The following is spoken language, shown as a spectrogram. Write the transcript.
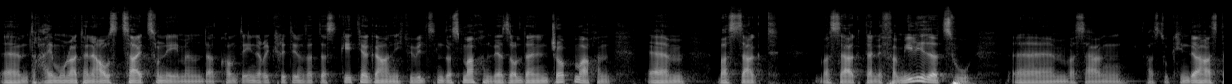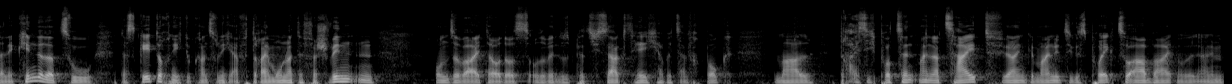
ähm, drei Monate eine Auszeit zu nehmen und da kommt der innere Kritiker und sagt, das geht ja gar nicht, wie willst du das machen? Wer soll deinen Job machen? Ähm, was, sagt, was sagt deine Familie dazu? Ähm, was sagen, falls du Kinder hast, deine Kinder dazu? Das geht doch nicht, du kannst doch nicht einfach drei Monate verschwinden und so weiter. Oder, oder wenn du plötzlich sagst, hey, ich habe jetzt einfach Bock, mal 30 Prozent meiner Zeit für ein gemeinnütziges Projekt zu arbeiten oder in einem,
